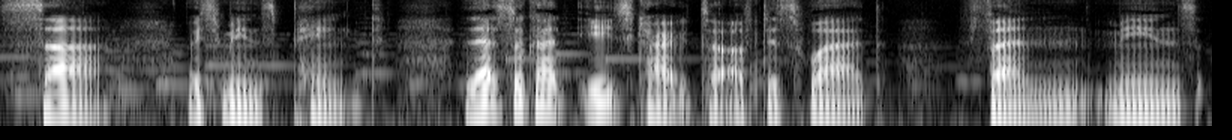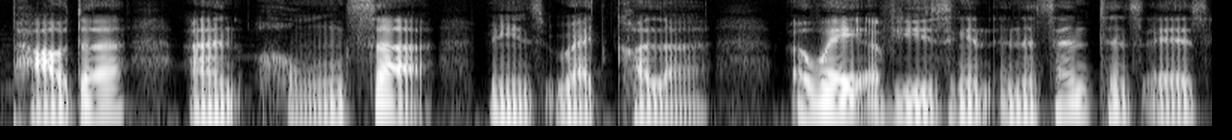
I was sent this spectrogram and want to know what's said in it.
色, which means pink. Let's look at each character of this word. 粉 means powder and 红色 means red color. A way of using it in a sentence is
